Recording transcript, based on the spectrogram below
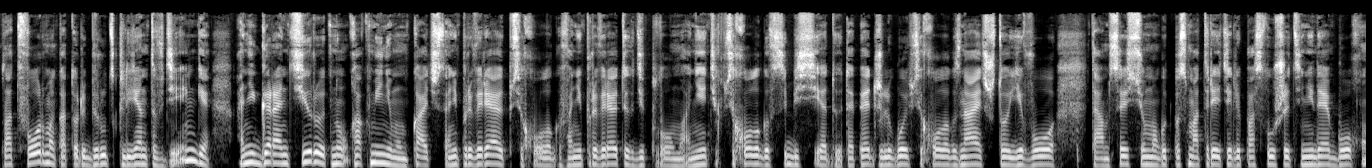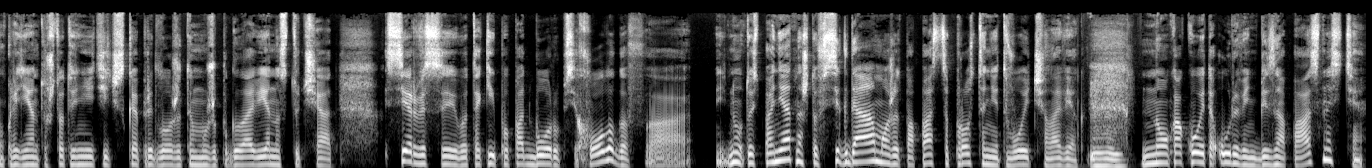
Платформы, которые берут с клиентов деньги, они гарантируют, ну, как минимум, качество. Они проверяют психологов, они проверяют их дипломы, они этих психологов собеседуют. Опять же, любой психолог знает, что его там сессию могут посмотреть или послушать, и не дай бог он клиенту что-то неэтическое предложит, ему же по голове настучат. Сервисы вот такие по подбору психологов, а, ну, то есть понятно, что всегда может попасться просто не твой человек. Угу. Но какой-то уровень безопасности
